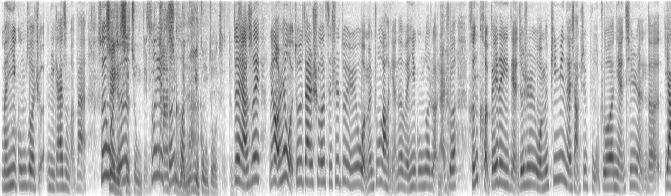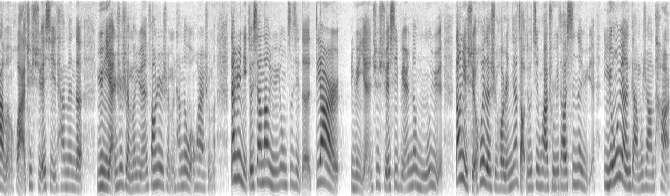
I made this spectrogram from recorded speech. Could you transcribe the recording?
文艺工作者，你该怎么办？所以我觉得，所以很可文艺工作者，对。对啊，所以没有，而且我就是在说，其实对于我们中老年的文艺工作者来说，很可悲的一点就是，我们拼命的想去捕捉年轻人的亚文化，去学习他们的语言是什么，语言方式是什么，他们的文化是什么，但是你就相当于用自己的第二。语言去学习别人的母语，当你学会的时候，人家早就进化出一套新的语言，你永远赶不上趟儿。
